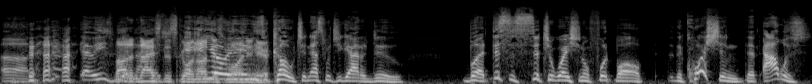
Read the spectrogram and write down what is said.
Uh, yeah, he's A lot being of nice. niceness going And, on you this know, morning and he's here. a coach, and that's what you got to do. But this is situational football. The question that I was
